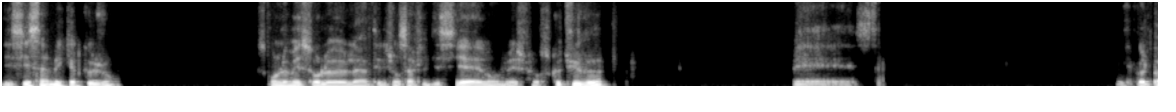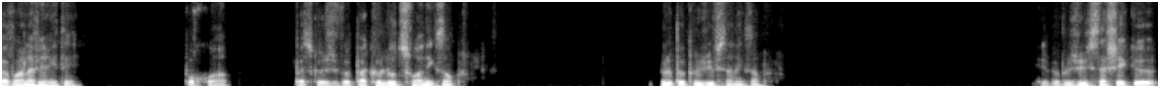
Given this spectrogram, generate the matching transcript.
Ici, ça met quelques jours. Parce qu'on le met sur l'intelligence artificielle, on le met sur ce que tu veux. Mais ils ne veulent pas voir la vérité. Pourquoi? Parce que je ne veux pas que l'autre soit un exemple. Le peuple juif, c'est un exemple. Et le peuple juif, sachez qu'il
